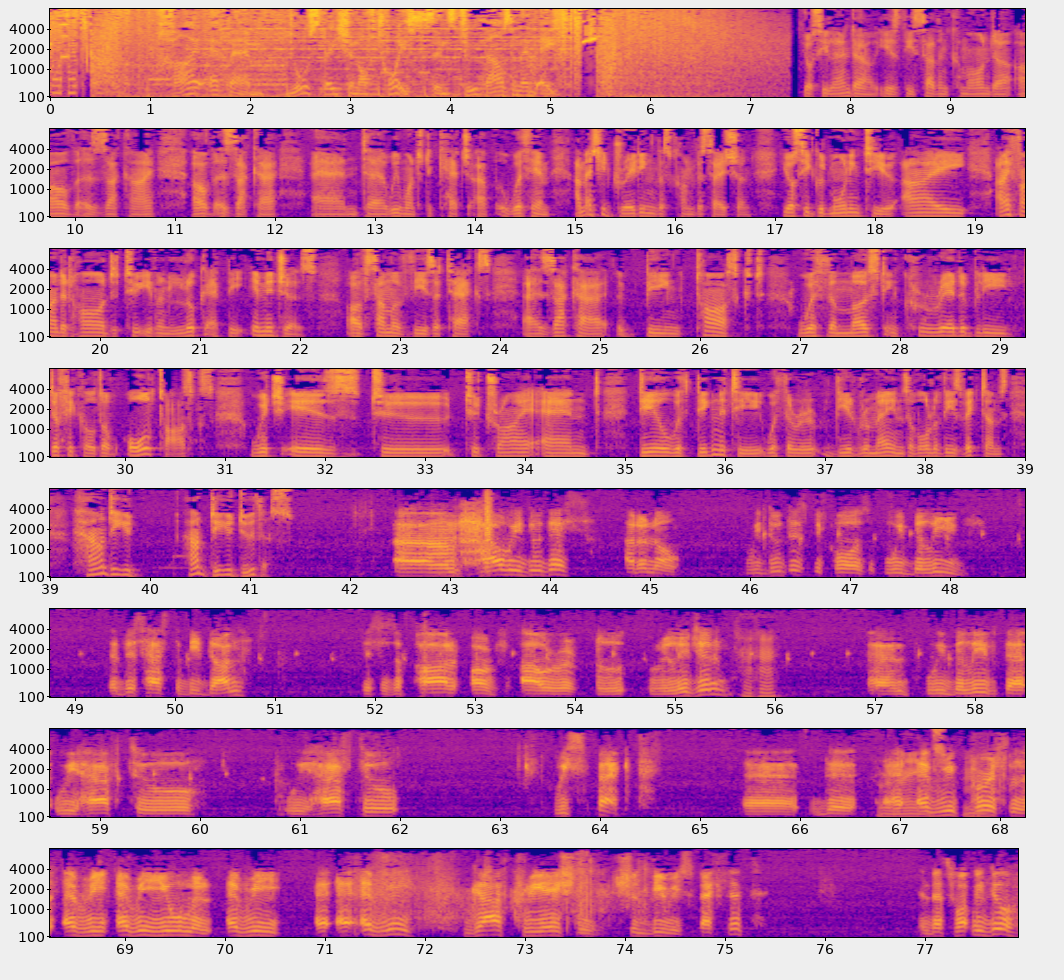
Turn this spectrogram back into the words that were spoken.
Chai FM, your station of choice since 2008. Yossi Landau is the Southern Commander of Zakai, of Zaka, and uh, we wanted to catch up with him. I'm actually dreading this conversation. Yossi, good morning to you. I, I find it hard to even look at the images of some of these attacks. Uh, Zaka being tasked with the most incredibly difficult of all tasks, which is to, to try and deal with dignity with the, the remains of all of these victims. How do you, how do you do this? Um, how we do this, I don't know. We do this because we believe that this has to be done. This is a part of our religion. Mm-hmm. And we believe that we have to, we have to respect uh, the right. every mm. person, mm. every every human, every every God creation should be respected. And that's what we do.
